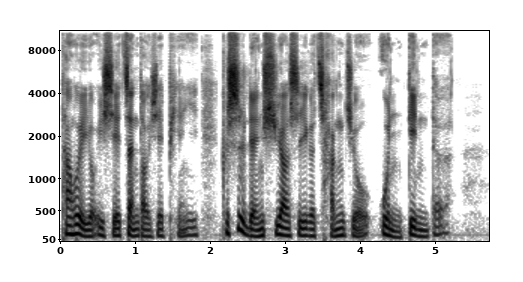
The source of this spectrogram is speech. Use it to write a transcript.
他会有一些占到一些便宜。可是人需要是一个长久稳定的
